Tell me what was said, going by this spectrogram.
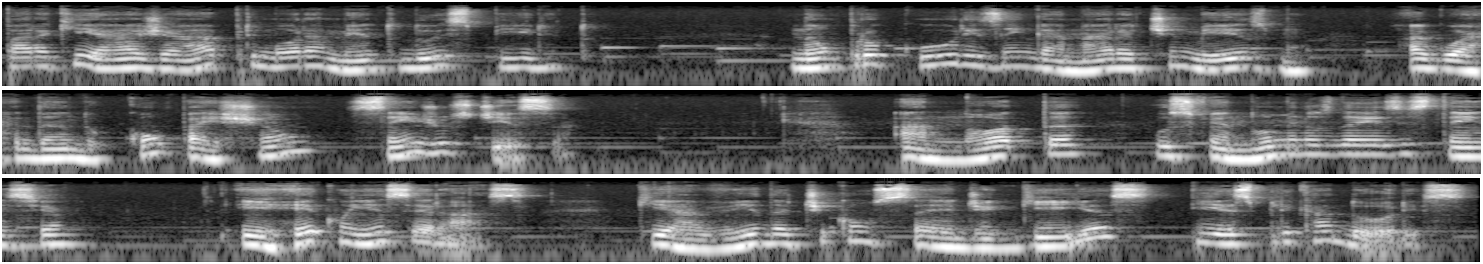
para que haja aprimoramento do espírito. Não procures enganar a ti mesmo aguardando compaixão sem justiça. Anota os fenômenos da existência e reconhecerás que a vida te concede guias e explicadores,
